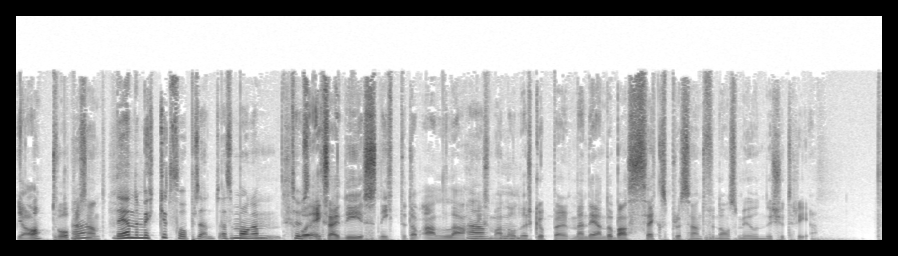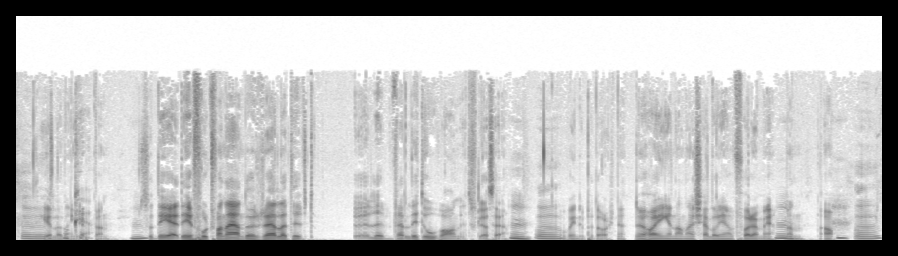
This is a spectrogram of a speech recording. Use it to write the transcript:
Ja, två procent. det är ändå mycket 2 procent. Alltså många Mm. tusen. Och exakt, det är ju snittet av alla, Ja, liksom alla mm. åldersgrupper. Men det är ändå bara 6 procent för de som är under 23, Mm. hela den okej. gruppen. Mm. Så det, det är fortfarande ändå relativt, eller väldigt ovanligt skulle jag säga, Mm. Mm. att vara inne på Darknet. Nu har jag ingen annan källa att jämföra med, Mm. men ja. Mm.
